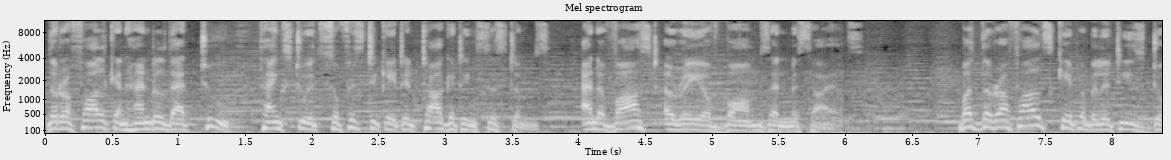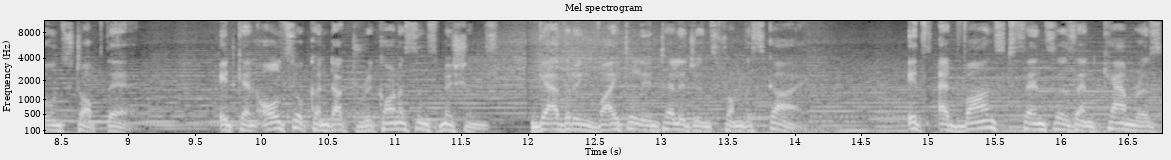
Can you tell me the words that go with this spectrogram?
The Rafale can handle that too, thanks to its sophisticated targeting systems and a vast array of bombs and missiles. But the Rafale's capabilities don't stop there. It can also conduct reconnaissance missions, gathering vital intelligence from the sky. Its advanced sensors and cameras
